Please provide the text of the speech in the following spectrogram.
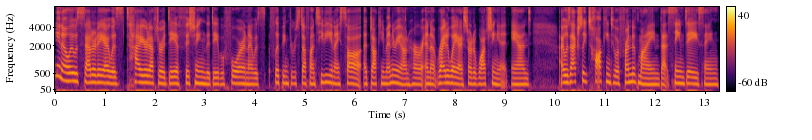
you know, it was Saturday. I was tired after a day of fishing the day before, and I was flipping through stuff on TV, and I saw a documentary on her. And uh, right away, I started watching it. And I was actually talking to a friend of mine that same day saying,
